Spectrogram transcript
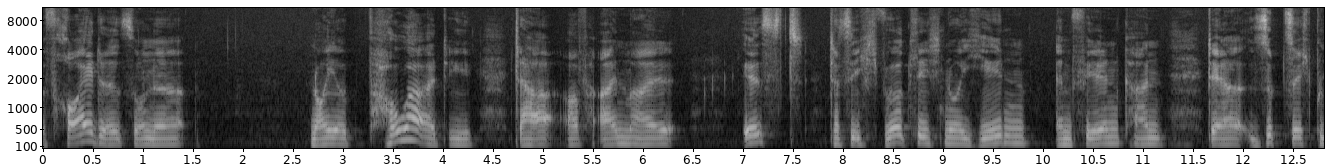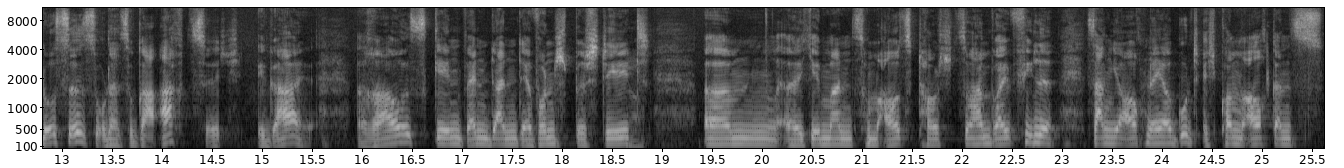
Freude, so eine neue Power, die da auf einmal ist, dass ich wirklich nur jeden empfehlen kann, der 70 plus ist oder sogar 80, egal, rausgehen, wenn dann der Wunsch besteht, ja. ähm, äh, jemanden zum Austausch zu haben. Weil viele sagen ja auch, naja gut, ich komme auch ganz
